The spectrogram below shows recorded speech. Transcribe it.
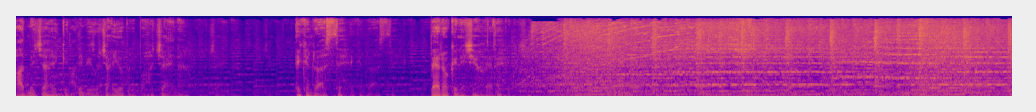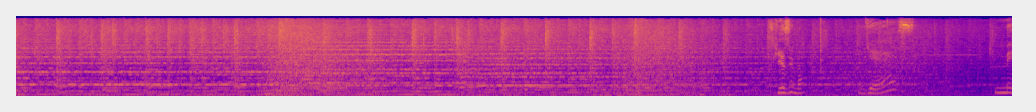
आदमी चाहे कितनी भी ऊंचाइयों पर पहुँच जाए ना लेकिन रास्ते पैरों के नीचे होते हैं excuse me ma'am Yes? May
